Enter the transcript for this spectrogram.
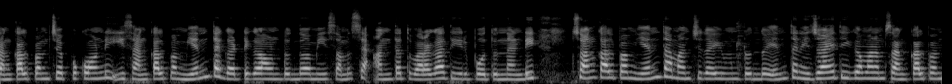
సంకల్పం చెప్పుకోండి. ఈ సంకల్పం ఎంత గట్టిగా ఉంటుందో మీ సమస్య అంత త్వరగా తీరిపోతుందండి. సంకల్పం ఎంత మంచిదై ఉంటుందో ఎంత నిజాయితీగా మనం సంకల్పం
